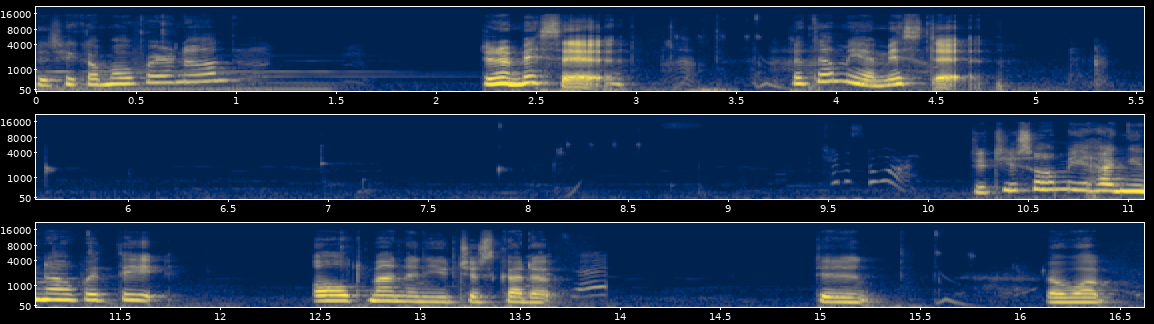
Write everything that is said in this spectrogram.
Did he come over or not? Did I miss it? Don't tell me I missed it. Did you saw me hanging out with the old man and you just kind of didn't go up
